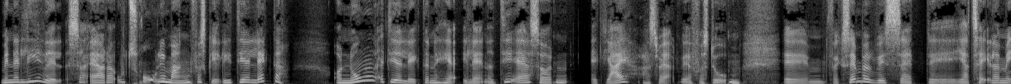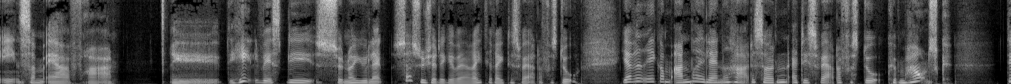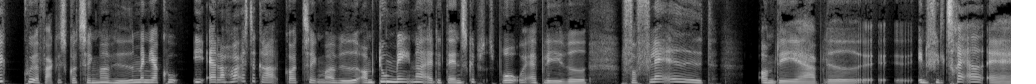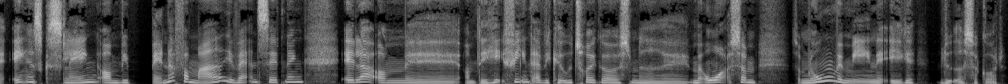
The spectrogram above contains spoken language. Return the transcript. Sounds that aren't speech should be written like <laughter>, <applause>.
men alligevel så er der utrolig mange forskellige dialekter. Og nogle af dialekterne her i landet, de er sådan, at jeg har svært ved at forstå dem. Øhm, for eksempel hvis at øh, jeg taler med en, som er fra øh, det helt vestlige Sønderjylland, så synes jeg, det kan være rigtig, rigtig svært at forstå. Jeg ved ikke, om andre i landet har det sådan, at det er svært at forstå københavnsk. Kunne jeg faktisk godt tænke mig at vide, men jeg kunne i allerhøjeste grad godt tænke mig at vide, om du mener, at det danske sprog er blevet forflaget, om det er blevet øh, infiltreret af engelsk slang, om vi banner for meget i hver en sætning, eller om, øh, om det er helt fint, at vi kan udtrykke os med, øh, med ord, som, som nogen vil mene ikke lyder så godt.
